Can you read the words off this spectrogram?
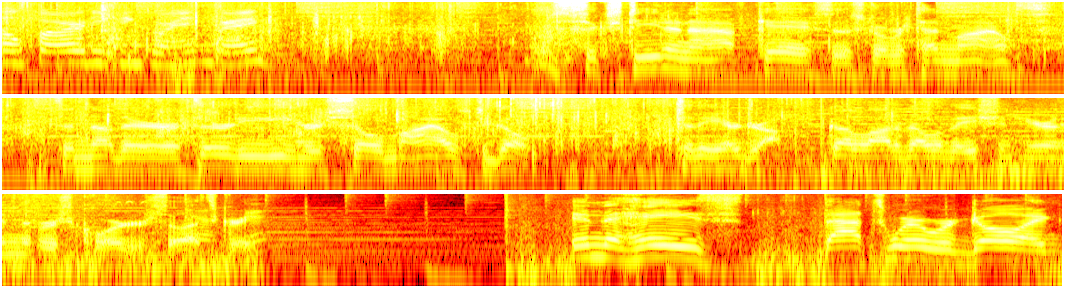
How far do you think we're in, Greg? 16 and a half K, so just over 10 miles. It's another 30 or so miles to go to the airdrop. Got a lot of elevation here in the first quarter, so that's great. In the haze, that's where we're going,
